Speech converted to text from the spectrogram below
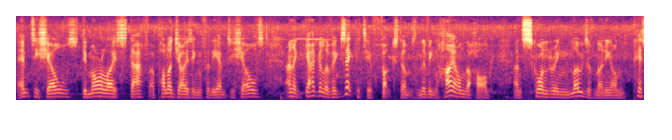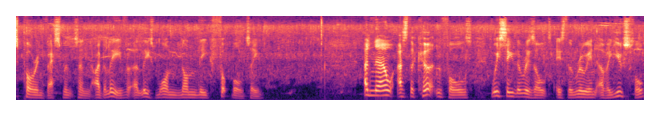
Empty shelves, demoralised staff apologising for the empty shelves, and a gaggle of executive fuckstumps living high on the hog and squandering loads of money on piss poor investments and, I believe, at least one non league football team. And now, as the curtain falls, we see the result is the ruin of a useful,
